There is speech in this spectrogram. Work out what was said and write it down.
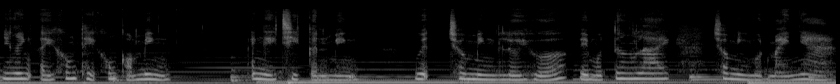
nhưng anh ấy không thể không có mình. Anh ấy chỉ cần mình, nguyện cho mình lời hứa về một tương lai, cho mình một mái nhà.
